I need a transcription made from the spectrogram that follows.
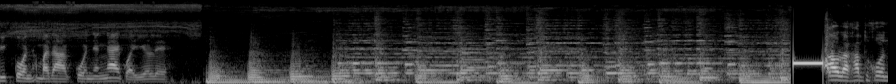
มีดโกนธรรมดาโกนยังง่ายกว่าเยอะเลย เอาละครับทุกคน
